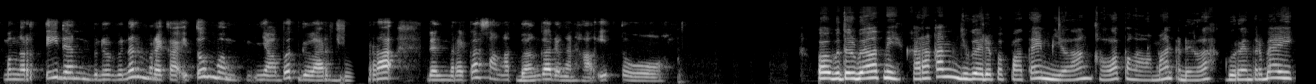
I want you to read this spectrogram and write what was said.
mengerti dan benar-benar mereka itu menyabet gelar juara dan mereka sangat bangga dengan hal itu. Oh, betul banget nih, karena kan juga ada pepatah yang bilang kalau pengalaman adalah guru yang terbaik.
